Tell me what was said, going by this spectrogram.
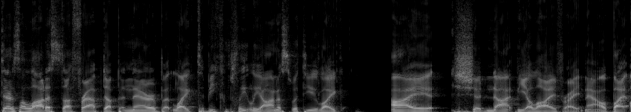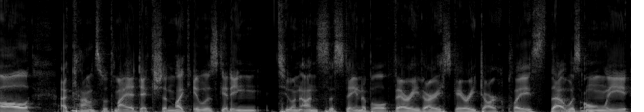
there's a lot of stuff wrapped up in there, but like to be completely honest with you, like I should not be alive right now by all accounts mm-hmm. with my addiction. Like it was getting to an unsustainable, very very scary, dark place that was mm-hmm. only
